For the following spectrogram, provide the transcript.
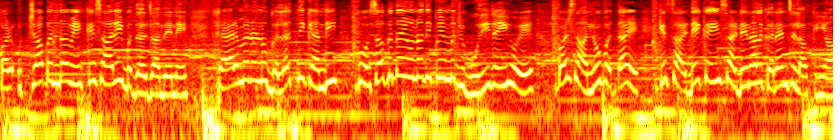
ਪਰ ਉੱਚਾ ਬੰਦਾ ਵੇਖ ਕੇ ਸਾਰੇ ਹੀ ਬਦਲ ਜਾਂਦੇ ਨੇ। ਖੈਰ, ਮੈਂ ਉਹਨਾਂ ਨੂੰ ਗਲਤ ਨਹੀਂ ਕਹਿੰਦੀ। ਹੋ ਸਕਦਾ ਹੈ ਉਹਨਾਂ ਦੀ ਕੋਈ ਮਜਬੂਰੀ ਰਹੀ ਹੋਏ, ਪਰ ਸਾਨੂੰ ਪਤਾ ਏ ਕਿ ਸਾਡੇ ਕਈ ਸਾਡੇ ਨਾਲ ਕਰਨ ਚਲਾਕੀਆਂ।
